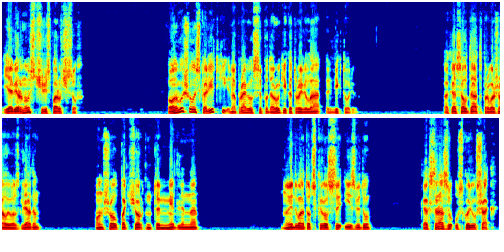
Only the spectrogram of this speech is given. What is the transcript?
Я вернусь через пару часов». Он вышел из калитки и направился по дороге, которая вела в Викторию. Пока солдат провожал его взглядом, он шел подчеркнуто медленно, но едва тот скрылся из виду, как сразу ускорил шаг.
